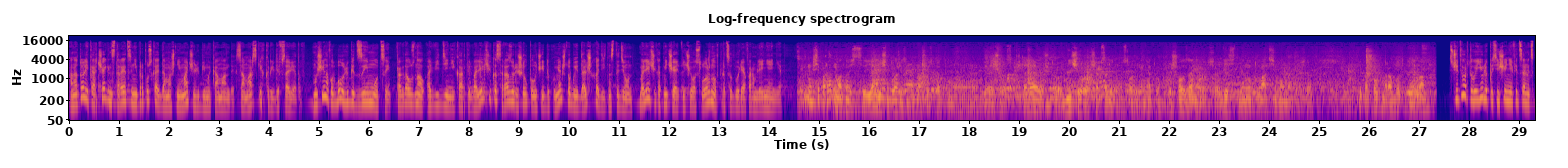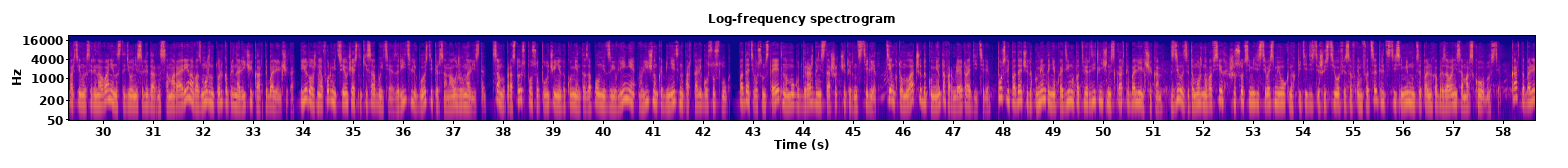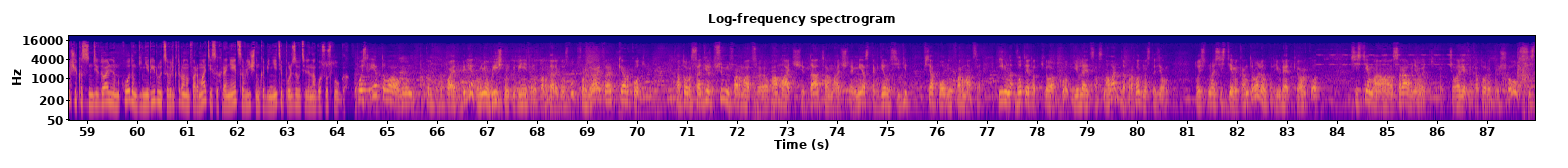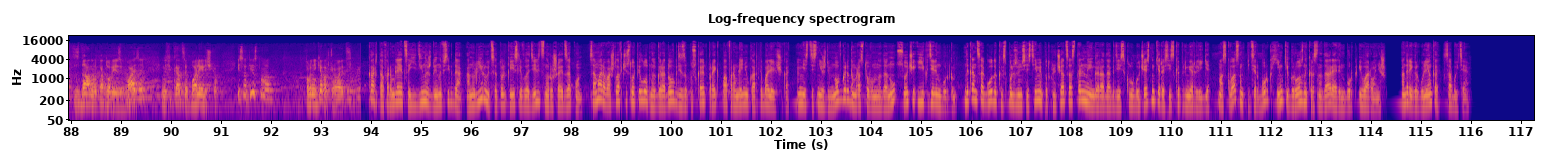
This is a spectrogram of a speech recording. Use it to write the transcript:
Анатолий Корчагин старается не пропускать домашние матчи любимой команды – Самарских крыльев Советов. Мужчина футбол любит за эмоции. Когда узнал о введении карты болельщика, сразу решил получить документ, чтобы и дальше ходить на стадион. Болельщик отмечает, ничего сложного в процедуре оформления нет. Ну, все по-разному относятся. Я лично положительно отношусь к этому. Я еще раз повторяю, что ничего вообще абсолютно сложного нету. Пришел, занял все, 10 минут максимум, это все. И пошел на работу по делам. С 4 июля посещение официальных спортивных соревнований на стадионе «Солидарность Самара-Арена» возможно только при наличии карты болельщика. Ее должны оформить все участники события – зрители, гости, персонал, журналисты. Самый простой способ получения документа – заполнить заявление в личном кабинете на портале госуслуг. Подать его самостоятельно могут граждане старше 14 лет. Тем, кто младше, документ оформляют родители. После подачи документа необходимо подтвердить личность карты болельщика. Сделать это можно во всех 678 окнах 56 офисов МФЦ 37 муниципальных образований Самарского области. Карта болельщика с индивидуальным кодом генерируется в электронном формате и сохраняется в личном кабинете пользователя на госуслугах. После этого он, покупает билет, у него в личном кабинете на портале госуслуг формируется QR-код, который содержит всю информацию о матче, дата матча, место, где он сидит, вся полная информация. Именно вот этот QR-код является основанием для прохода на стадион. То есть на системе контроля он предъявляет QR-код, система сравнивает человека, который пришел, с, данными, которые есть в базе, идентификация болельщиков, и, соответственно, турникет открывается. Карта оформляется единожды и навсегда, аннулируется только если владелец нарушает закон. Самара вошла в число пилотных городов, где запускают проект по оформлению карты болельщика, вместе с Нижним Новгородом, Ростовом-на-Дону, Сочи и Екатеринбургом. До конца года к использованию системы подключатся остальные города, где есть клубы-участники Российской премьер-лиги – Москва, Санкт-Петербург, Химки, Грозный, Краснодар, Оренбург и Воронеж. Андрей Горгуленко. События.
